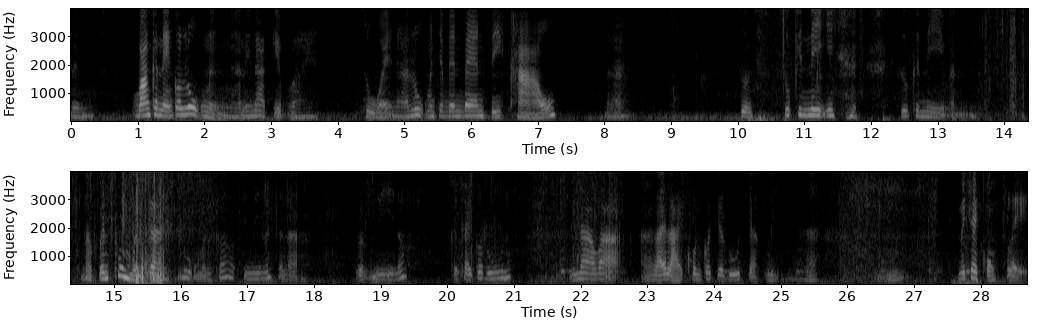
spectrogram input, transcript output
หนึ่งบางแขนงก็ลูกหนึ่งนะนี่น่าเก็บไว้ สวยนะลูกมันจะแบนๆสีขาวนะส่วนซุกินีซุกินีมันนะเป็นพุ่มเหมือนกัน ลูกมันก็จะมีลักษณะแบบนี้เนาะใครๆก็รู้เนาะนี่น่าว่าหลายๆ คนก็จะรู้จักดีนะฮะไม่ใช่ของแปลก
